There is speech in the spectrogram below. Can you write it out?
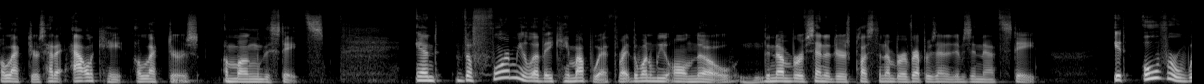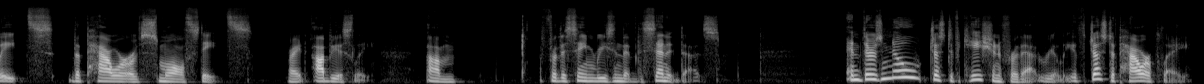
electors, how to allocate electors among the states. And the formula they came up with, right, the one we all know, the number of senators plus the number of representatives in that state, it overweights the power of small states, right? Obviously, um, for the same reason that the Senate does. And there's no justification for that, really. It's just a power play,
